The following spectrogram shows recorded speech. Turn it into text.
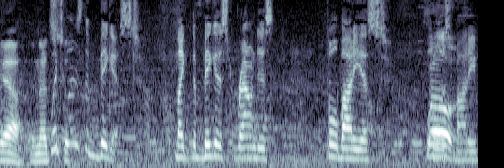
Yeah, and that's which one's the biggest, like the biggest, roundest, full bodiest, well, fullest bodied.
